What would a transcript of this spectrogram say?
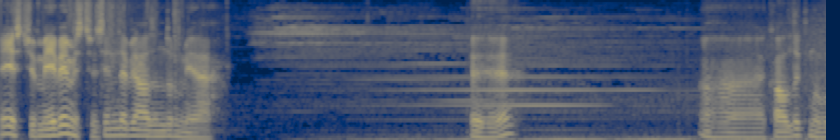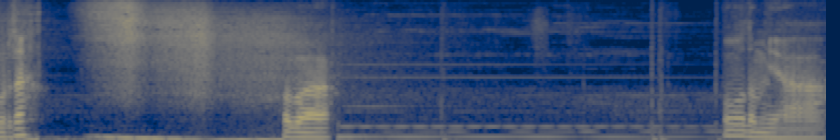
Ne istiyor? Meyve mi istiyor? Senin de bir ağzın durmuyor ya. Ee? Aha, kaldık mı burada? Baba. Oğlum ya.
